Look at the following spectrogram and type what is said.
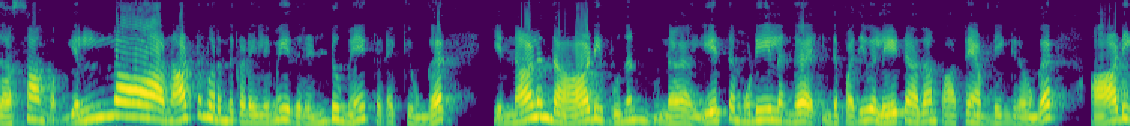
தசாங்கம். எல்லா நாட்டு மருந்து கடையிலையுமே இது ரெண்டுமே கிடைக்குங்க. என்னால் இந்த ஆடி புதன் ஏற்ற முடியலைங்க. இந்த பதிவை லேட்டாக தான் பார்த்தேன் அப்படிங்கிறவங்க ஆடி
